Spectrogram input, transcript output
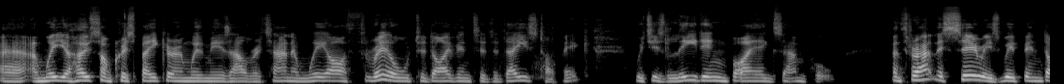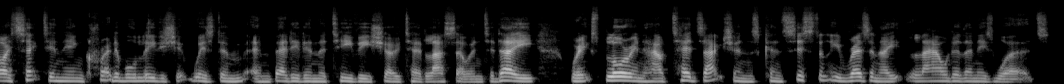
Uh, and we're your hosts. I'm Chris Baker, and with me is Al Rattan. And we are thrilled to dive into today's topic, which is leading by example. And throughout this series, we've been dissecting the incredible leadership wisdom embedded in the TV show Ted Lasso. And today, we're exploring how Ted's actions consistently resonate louder than his words,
